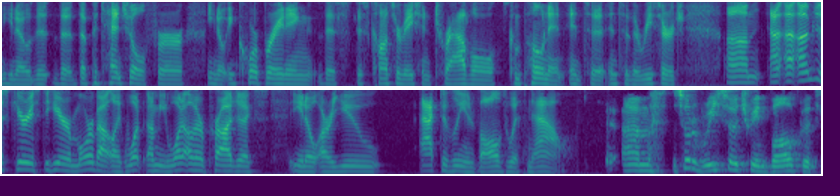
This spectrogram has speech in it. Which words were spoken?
you know the, the, the potential for you know incorporating this this conservation travel component into into the research. Um, I, I'm just curious to hear more about like what I mean. What other projects you know are you actively involved with now? Um, the sort of research we're involved with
